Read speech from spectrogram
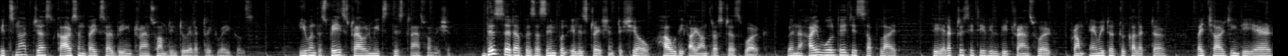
It's not just cars and bikes are being transformed into electric vehicles. Even the space travel meets this transformation. This setup is a simple illustration to show how the ion thrusters work. When a high voltage is supplied, the electricity will be transferred from emitter to collector by charging the air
